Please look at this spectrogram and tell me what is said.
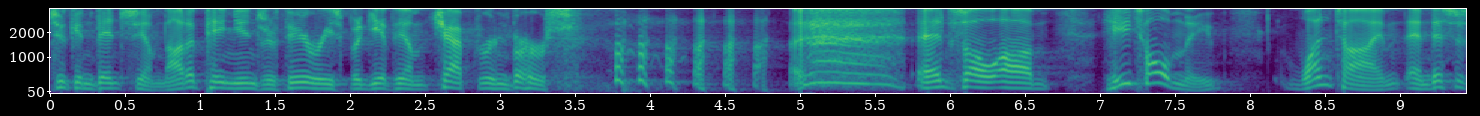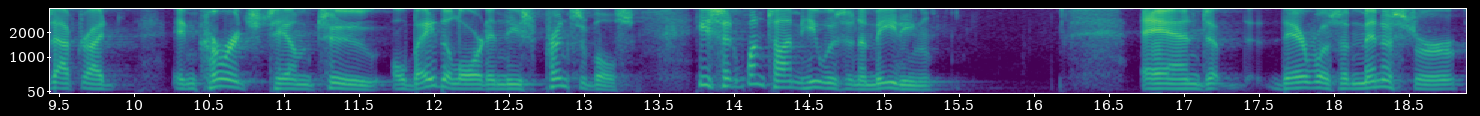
to convince him, not opinions or theories, but give him chapter and verse. and so um, he told me one time, and this is after I encouraged him to obey the Lord in these principles. He said one time he was in a meeting and there was a minister,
